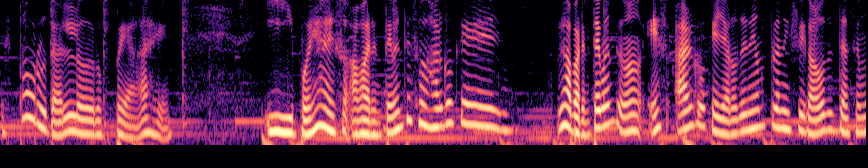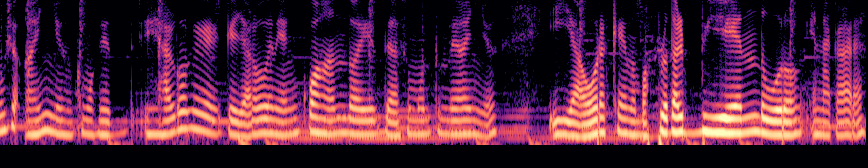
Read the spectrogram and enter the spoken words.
está brutal lo de los peajes y pues eso aparentemente eso es algo que aparentemente no, es algo que ya lo tenían planificado desde hace muchos años, como que es algo que, que ya lo venían cuajando ahí desde hace un montón de años y ahora es que nos va a explotar bien duro en la cara.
